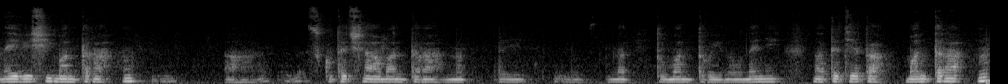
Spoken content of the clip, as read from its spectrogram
nejvyšší mantra hm? a skutečná mantra na, na tu mantru jinou není. No a teď je ta mantra, hm?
